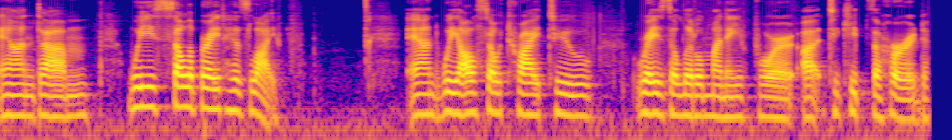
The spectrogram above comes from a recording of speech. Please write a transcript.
And um, we celebrate his life. And we also try to raise a little money for uh, to keep the herd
